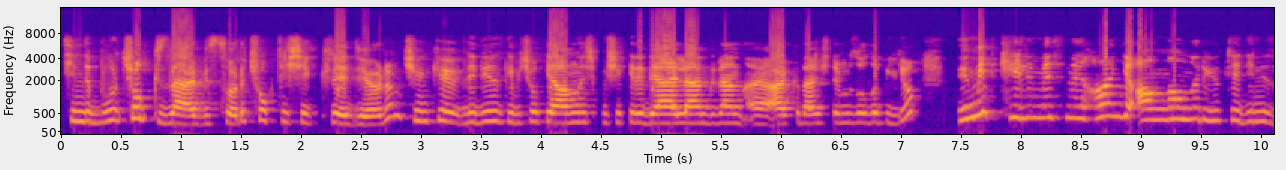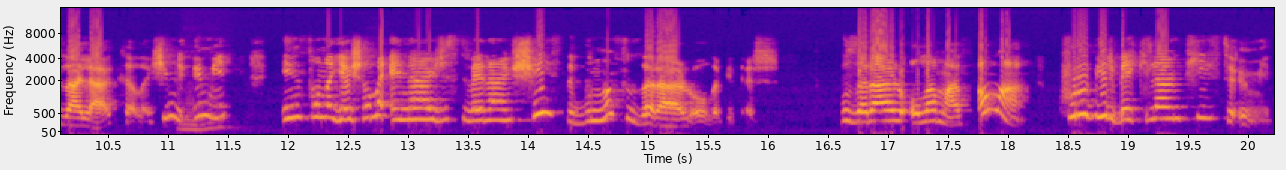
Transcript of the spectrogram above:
Şimdi bu çok güzel bir soru. Çok teşekkür ediyorum. Çünkü dediğiniz gibi çok yanlış bir şekilde değerlendiren e, arkadaşlarımız olabiliyor. Ümit kelimesine hangi anlamları yüklediğinizle alakalı. Şimdi Hı. ümit insana yaşama enerjisi veren şeyse bu nasıl zararlı olabilir? Bu zararlı olamaz ama kuru bir beklenti ise ümit.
